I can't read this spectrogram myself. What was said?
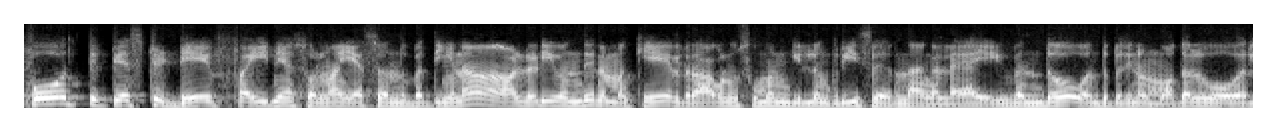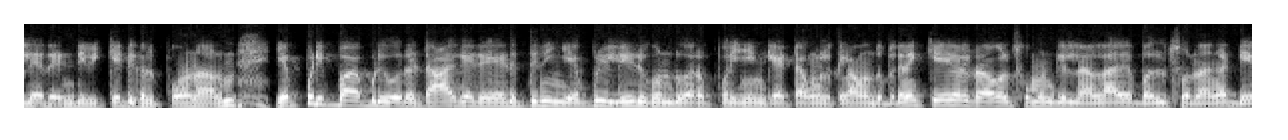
ஃபோர்த் டெஸ்ட் டே ஃபைவ்னே சொல்லலாம். எஸ் வந்து பார்த்தீங்கன்னா ஆல்ரெடி வந்து நம்ம கேஎல் ராகுலும் சுமன் கில்லும் கிரீஸில் இருந்தாங்கல்ல இவந்தோ வந்து பார்த்தீங்கன்னா முதல் ஓவர்லேயே ரெண்டு விக்கெட்டுகள் போனாலும் எப்படிப்பா இப்படி ஒரு டார்கெட் எடுத்து நீங்கள் எப்படி லீடு கொண்டு வர போறீங்கன்னு கேட்டவங்களுக்குலாம் வந்து பார்த்தீங்கன்னா கேஎல் ராகுல் சுமன் கில் நல்லாவே பதில் சொன்னாங்க. டே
